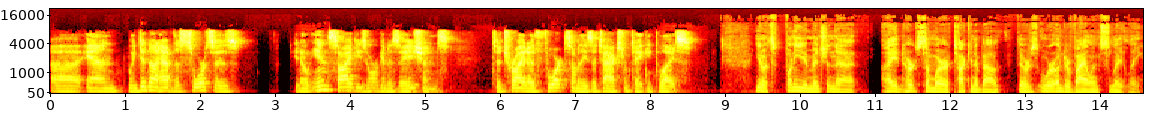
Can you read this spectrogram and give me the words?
Uh, and we did not have the sources, you know, inside these organizations to try to thwart some of these attacks from taking place. You know, it's funny you mentioned that. I had heard somewhere talking about there's we're under violence lately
